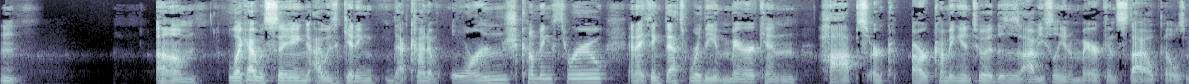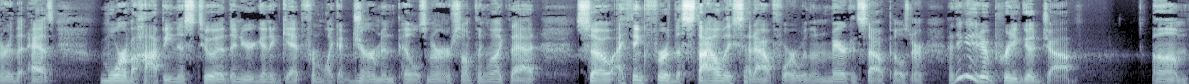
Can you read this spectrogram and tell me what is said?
Mm. Um, like I was saying, I was getting that kind of orange coming through, and I think that's where the American hops are are coming into it. This is obviously an American style pilsner that has more of a hoppiness to it than you're going to get from like a German pilsner or something like that. So I think for the style they set out for with an American style pilsner, I think they did a pretty good job. Um,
